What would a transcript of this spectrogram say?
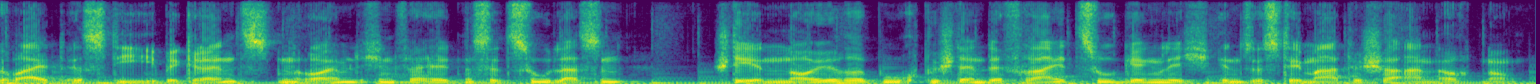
Soweit es die begrenzten räumlichen Verhältnisse zulassen, stehen neuere Buchbestände frei zugänglich in systematischer Anordnung.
